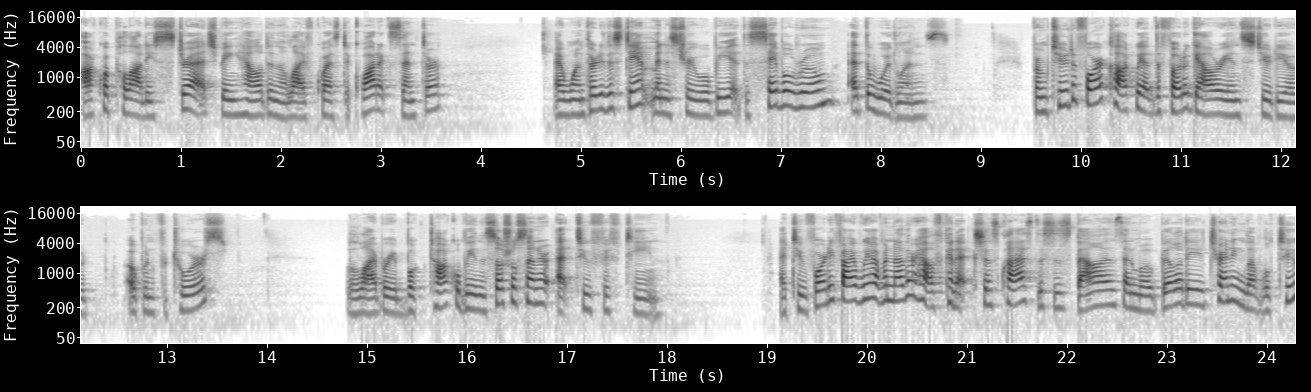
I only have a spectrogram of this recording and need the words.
Aqua Pilates Stretch being held in the LifeQuest Aquatic Center. At 1.30, the Stamp Ministry will be at the Sable Room at the Woodlands. From 2 to 4 o'clock, we have the Photo Gallery and Studio open for tours. The library book talk will be in the social center at 2.15. At 2.45, we have another Health Connections class. This is Balance and Mobility Training Level 2.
